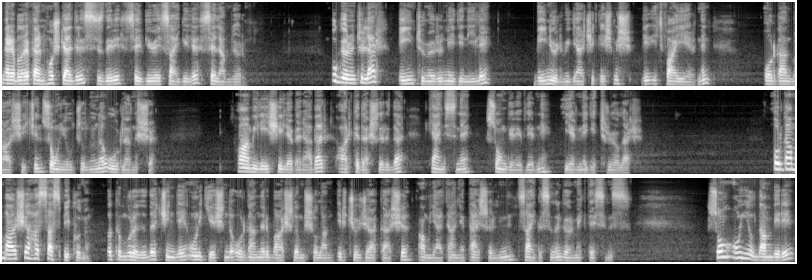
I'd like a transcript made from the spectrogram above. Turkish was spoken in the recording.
Merhabalar efendim, hoş geldiniz. Sizleri sevgi ve saygıyla selamlıyorum. Bu görüntüler beyin tümörü nedeniyle beyin ölümü gerçekleşmiş bir itfaiye erinin organ bağışı için son yolculuğuna uğurlanışı. Hamile eşiyle beraber arkadaşları da kendisine son görevlerini yerine getiriyorlar. Organ bağışı hassas bir konu. Bakın burada da Çin'de 12 yaşında organları bağışlamış olan bir çocuğa karşı ameliyathane personelinin saygısını görmektesiniz. Son 10 yıldan beri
